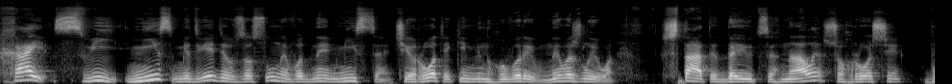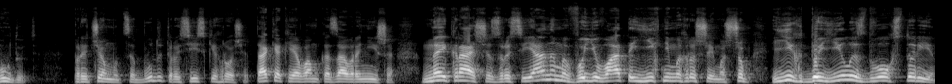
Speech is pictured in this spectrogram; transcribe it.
Хай свій ніс Медведєв засуне в одне місце чи рот, яким він говорив, неважливо. Штати дають сигнали, що гроші будуть. Причому це будуть російські гроші. Так як я вам казав раніше, найкраще з росіянами воювати їхніми грошима, щоб їх доїли з двох сторін,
